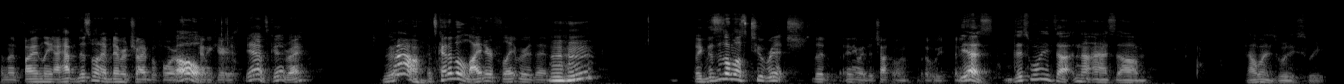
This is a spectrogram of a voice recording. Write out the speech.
And then finally, I have this one I've never tried before. So Oh. I'm kind of curious. Yeah, it's good, right? Yeah. It's kind of a lighter flavor than. Mm-hmm. Like this is almost too rich. The anyway, the chocolate one that we finished. Yes, this one is uh, not as um. That one is really sweet.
